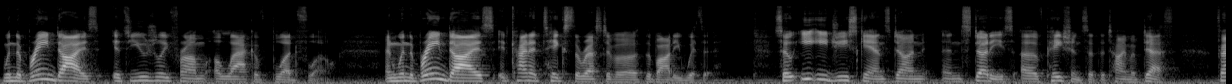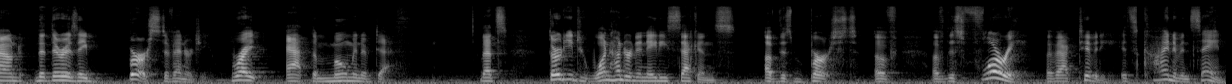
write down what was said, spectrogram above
when the brain dies, it's usually from a lack of blood flow. And when the brain dies, it kind of takes the rest of uh, the body with it. So EEG scans done in studies of patients at the time of death found that there is a burst of energy right at the moment of death. That's 30 to 180 seconds of this burst of, of this flurry of activity. It's kind of insane.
